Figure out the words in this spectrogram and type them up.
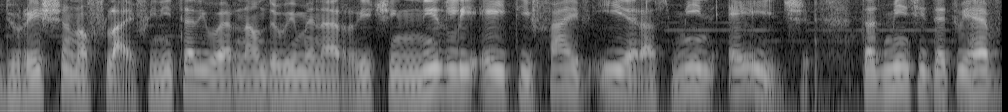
duration of life. In Italy, where now the women are reaching nearly 85 years as mean age. That means that we have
